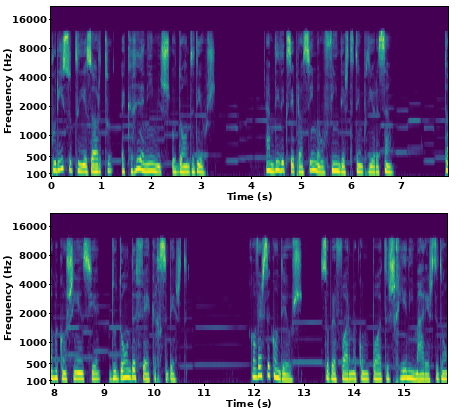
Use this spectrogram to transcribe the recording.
Por isso te exorto a que reanimes o dom de Deus. À medida que se aproxima o fim deste tempo de oração, toma consciência do dom da fé que recebeste. Conversa com Deus sobre a forma como podes reanimar este dom,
